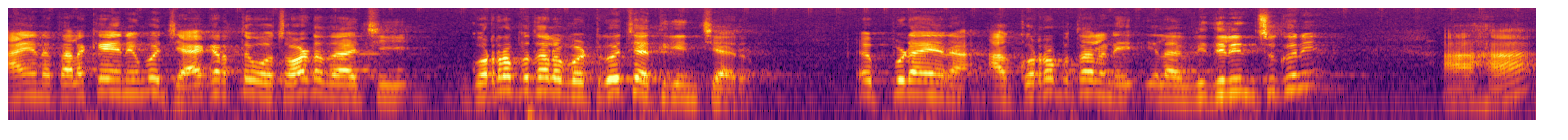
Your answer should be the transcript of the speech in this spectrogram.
ఆయన తలకాయనేమో జాగ్రత్త ఓ చోట దాచి గుర్రపు తల పట్టుకొచ్చి అతికించారు. ఎప్పుడు ఆయన ఆ గుర్రపు తలని ఇలా విదిలించుకుని ఆహా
